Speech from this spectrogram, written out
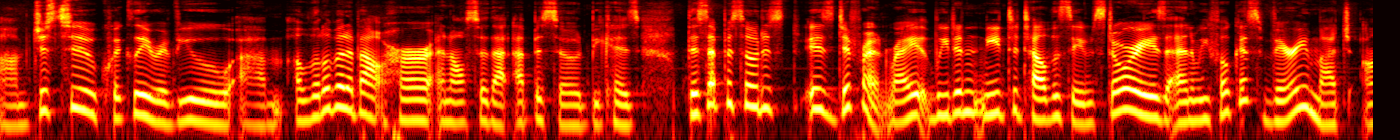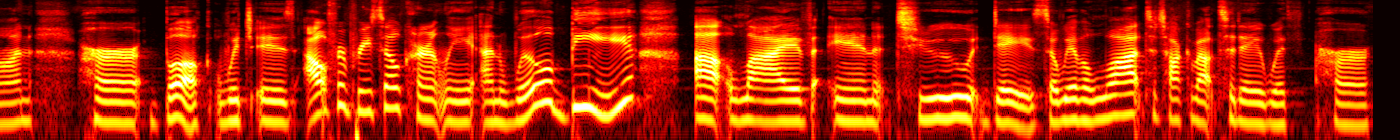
um, just to quickly review um, a little bit about her and also that episode because this episode is is different right? We didn't need to tell the same stories and we focus very much on her book which is out for pre-sale currently and will be uh, live in two days. So we have a lot to talk about today with her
